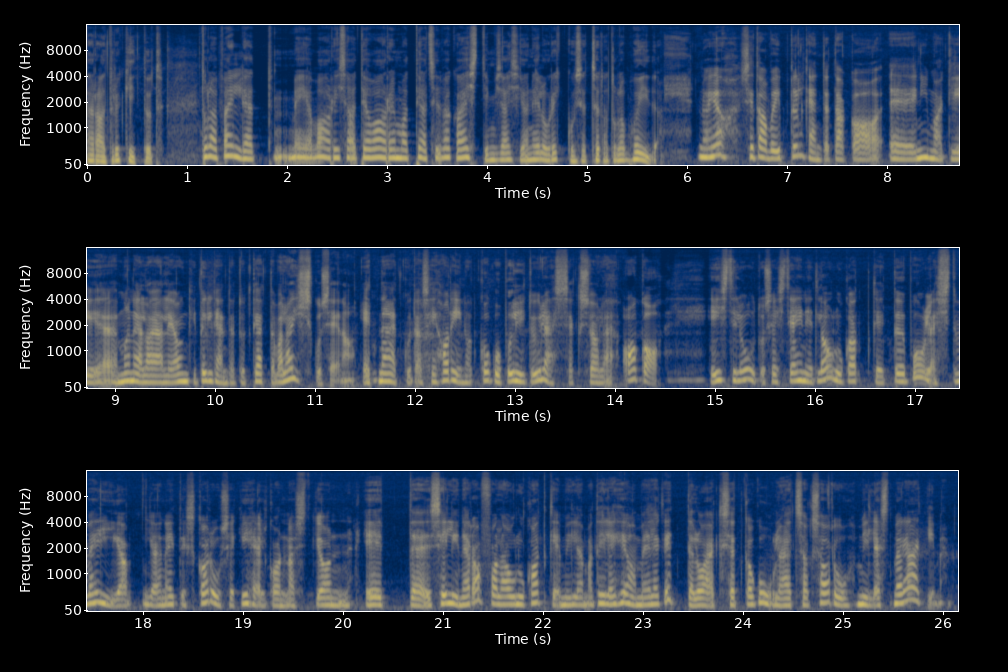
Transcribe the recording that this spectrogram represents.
ära trükitud. tuleb välja, et meie vaarisad ja vaaremad teadsid väga hästi, mis asi on elurikkus, et seda tuleb hoida. nojah, seda võib tõlgendada ka eh, niimoodi eh, mõnel ajal ja ongi tõlgendatud teatava laiskusena, et näed, kuidas ei harinud kogu põldu üles, eks ole, aga Eesti loodusest jäi neid laulukatkeid tõepoolest välja ja näiteks Karuse kihelkonnastki on, et eh, selline rahvalaulu katke, mille ma teile hea meelega ette loeks, et ka kuulajad saaks aru, millest me räägime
